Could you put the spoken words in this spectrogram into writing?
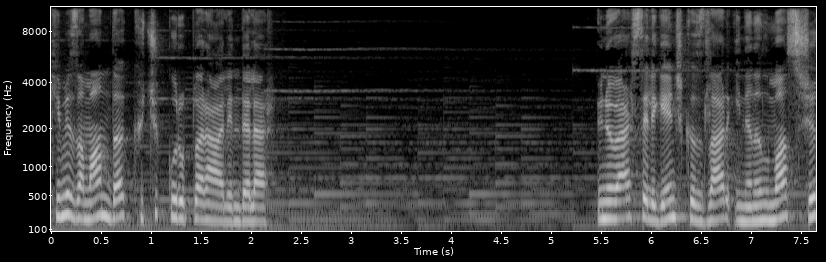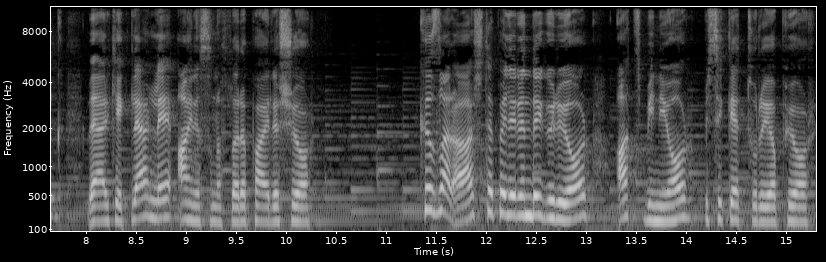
kimi zaman da küçük gruplar halindeler. Üniversiteli genç kızlar inanılmaz şık ve erkeklerle aynı sınıfları paylaşıyor. Kızlar ağaç tepelerinde gülüyor, at biniyor, bisiklet turu yapıyor.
